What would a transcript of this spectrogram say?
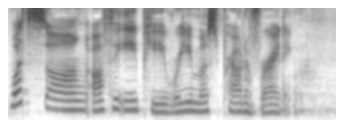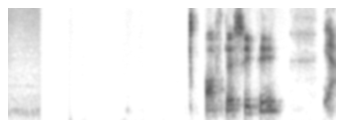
What song off the EP were you most proud of writing? Off this EP? Yeah.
